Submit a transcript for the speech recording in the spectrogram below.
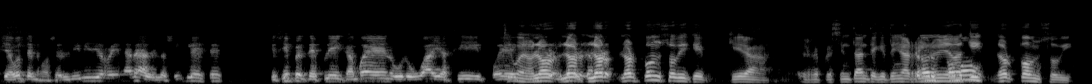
Si vos tenemos el divide y reinarás de los ingleses, que siempre te explican, bueno, Uruguay así fue. Sí, bueno, Lord, Lord, Lord, Lord Ponsonby, que, que, era el representante que tenía el Reino Unido aquí, Lord Ponsonby.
